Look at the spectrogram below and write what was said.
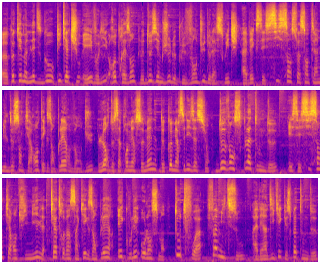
euh, Pokémon Let's Go, Pikachu et Evoli représentent le deuxième jeu le plus vendu de la Switch avec ses 661 240 exemplaires vendus lors de sa première semaine de commercialisation, devant Splatoon 2 et ses 648 1085 exemplaires écoulés au lancement. Toutefois, Famitsu avait indiqué que Splatoon 2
